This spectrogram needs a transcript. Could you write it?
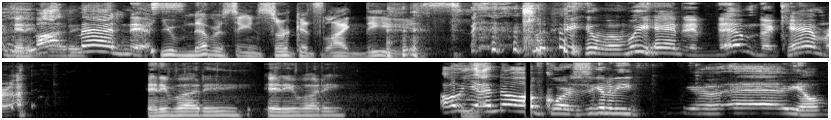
Hot Anybody? madness. You've never seen circuits like these. when we handed them the camera. Anybody? Anybody? Oh yeah, no, of course. There's gonna be uh, eh, you know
